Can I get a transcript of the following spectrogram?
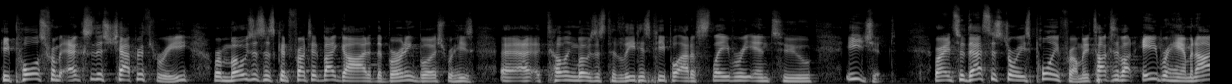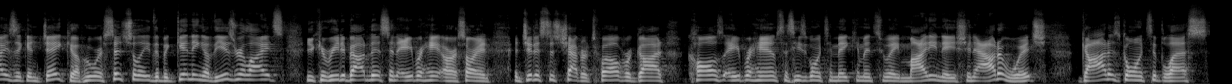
he pulls from Exodus chapter 3, where Moses is confronted by God at the burning bush, where he's uh, uh, telling Moses to lead his people out of slavery into Egypt. Right? And so that's the story he's pulling from. And he talks about Abraham and Isaac and Jacob, who were essentially the beginning of the Israelites. You can read about this in Abraham, or sorry, in, Genesis chapter 12, where God calls Abraham, says he's going to make him into a mighty nation, out of which God is going to bless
